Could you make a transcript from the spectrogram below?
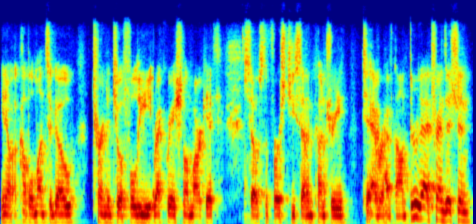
you know a couple months ago turned into a fully recreational market. So it's the first G7 country to ever have gone through that transition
